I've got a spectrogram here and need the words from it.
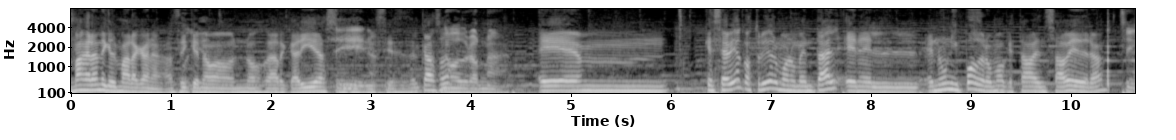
Más grande que el Maracaná, así que no, nos garcaría si, Sí, no. si ese es el caso. No va a durar nada. Eh, que se había construido el monumental en, el, en un hipódromo que estaba en Saavedra. Sí.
